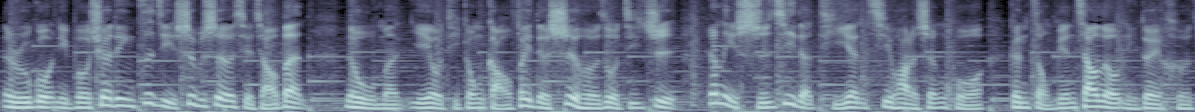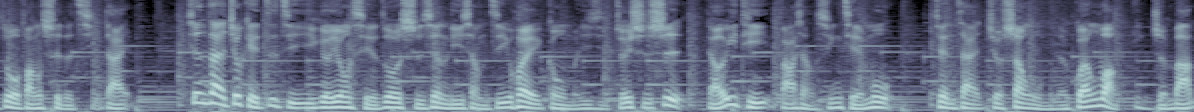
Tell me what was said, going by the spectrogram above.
那如果你不确定自己适不适合写脚本，那我们也有提供稿费的试合作机制，让你实际的体验企划的生活，跟总编交流你对合作方式的期待。现在就给自己一个用写作实现理想的机会，跟我们一起追时事、聊议题、发想新节目。现在就上我们的官网应征吧。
